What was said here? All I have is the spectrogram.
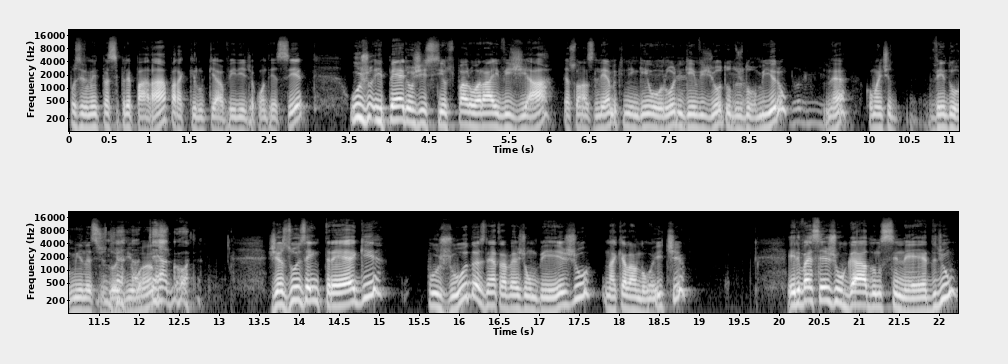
possivelmente para se preparar para aquilo que haveria de acontecer, o, e pede aos discípulos para orar e vigiar, é só nós lembra que ninguém orou, ninguém vigiou, todos dormiram né? Como a gente vem dormindo esses dois mil anos. Até agora. Jesus é entregue por Judas, né, através de um beijo, naquela noite. Ele vai ser julgado no Sinédrio.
